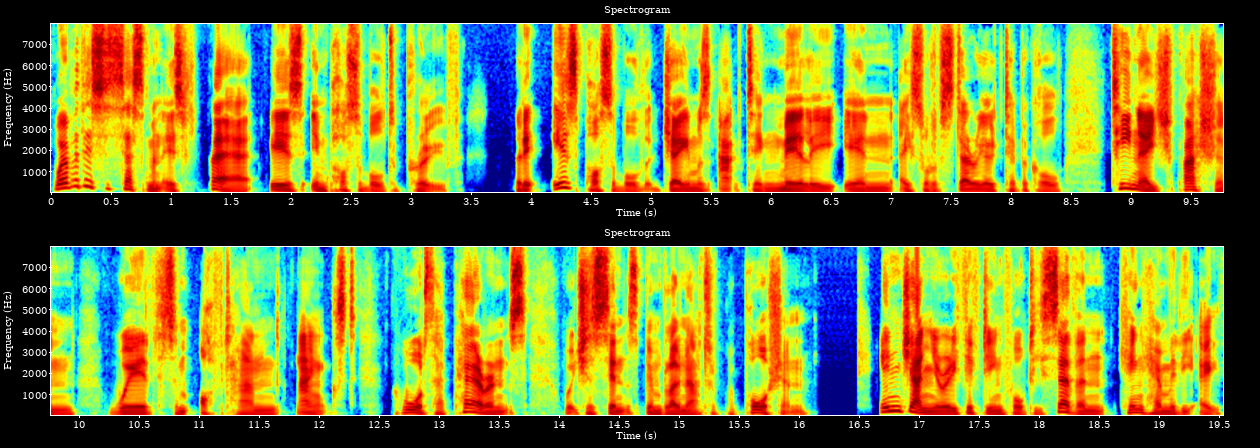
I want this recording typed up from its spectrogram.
Whether this assessment is fair is impossible to prove, but it is possible that Jane was acting merely in a sort of stereotypical teenage fashion with some offhand angst towards her parents, which has since been blown out of proportion. In January 1547, King Henry VIII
